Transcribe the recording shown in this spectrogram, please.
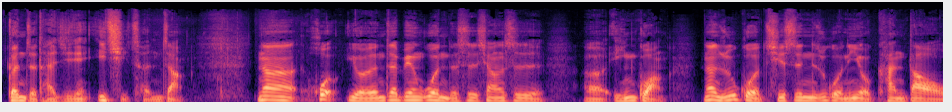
跟着台积电一起成长。那或有人这边问的是像是呃银广，那如果其实如果你有看到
